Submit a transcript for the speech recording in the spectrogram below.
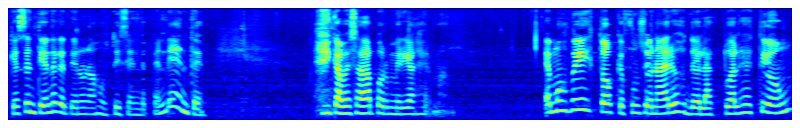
que se entiende que tiene una justicia independiente, encabezada por Miriam Germán. Hemos visto que funcionarios de la actual gestión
